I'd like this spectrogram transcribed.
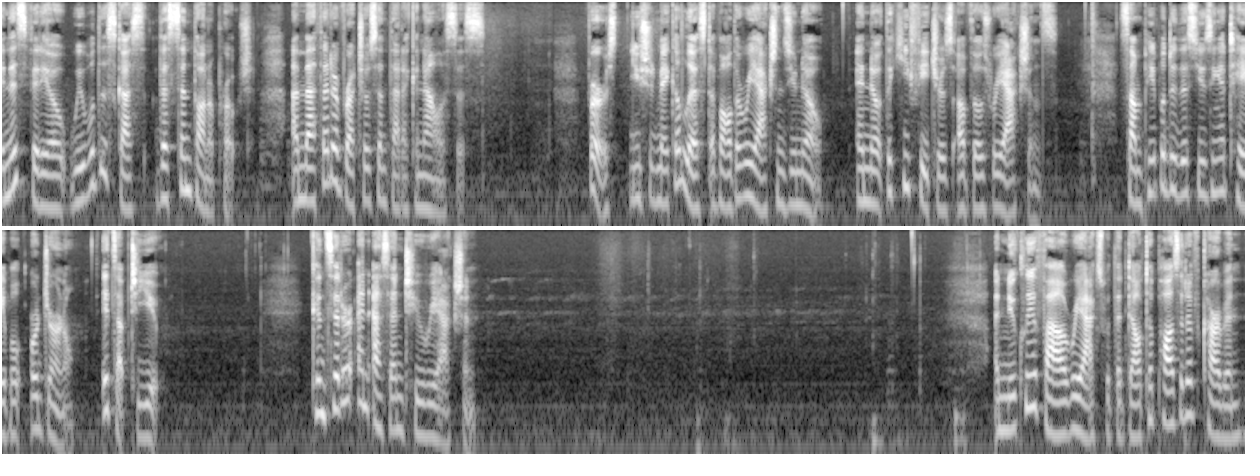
In this video, we will discuss the synthon approach, a method of retrosynthetic analysis. First, you should make a list of all the reactions you know and note the key features of those reactions. Some people do this using a table or journal. It's up to you. Consider an SN2 reaction. A nucleophile reacts with a delta positive carbon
